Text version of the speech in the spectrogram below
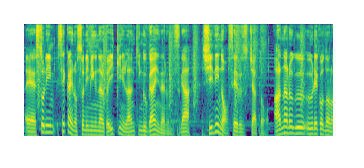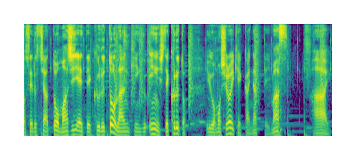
えー、ストリー世界のストリーミングになると一気にランキング外になるんですが CD のセールスチャートアナログレコードのセールスチャートを交えてくるとランキングインしてくるという面白い結果になっています。はい。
